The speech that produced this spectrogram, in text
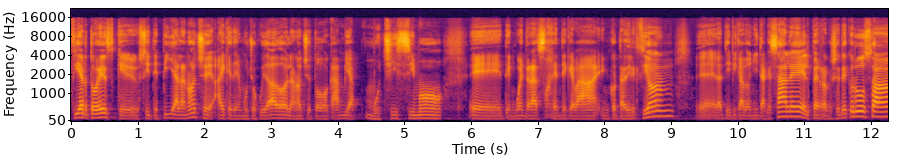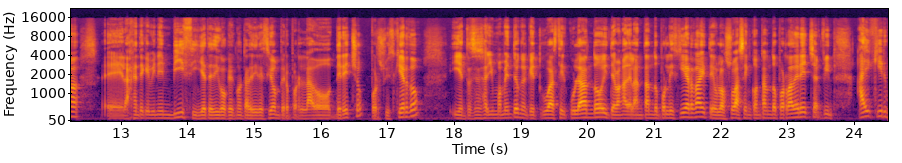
Cierto es que si te pilla la noche hay que tener mucho cuidado, en la noche todo cambia muchísimo, eh, te encuentras gente que va en contradirección, eh, la típica doñita que sale, el perro que se te cruza, eh, la gente que viene en bici, ya te digo que en contradirección, pero por el lado derecho, por su izquierdo, y entonces hay un momento en el que tú vas circulando y te van adelantando por la izquierda y te los vas encontrando por la derecha, en fin, hay que ir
